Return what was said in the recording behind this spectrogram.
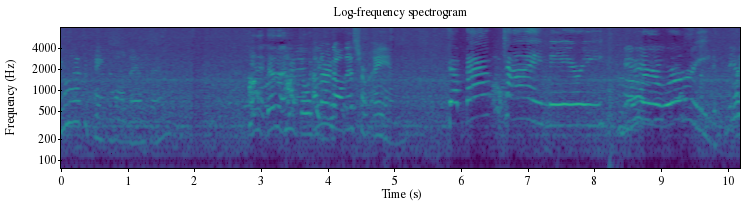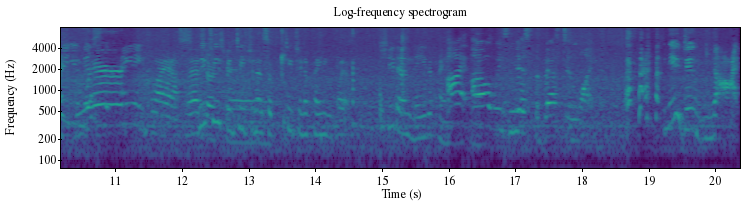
You don't have to paint the whole damn thing. And it doesn't have to look. I learned all this from Anne. It's about time, Mary. We're worried. Mary, you missed where- the painting class. That's Lucy's okay. been teaching us a, teaching a painting class. She doesn't need a painting. I always miss the best in life. you do not.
